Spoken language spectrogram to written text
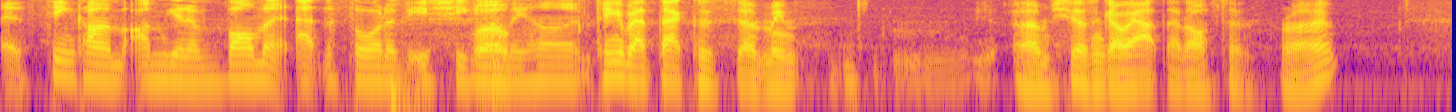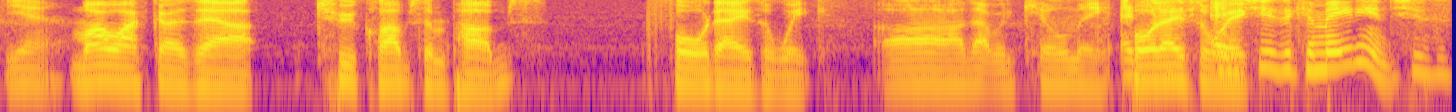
think I'm I'm going to vomit at the thought of is she well, coming home? think about that because, I mean, um, she doesn't go out that often, right? Yeah. My wife goes out to clubs and pubs four days a week. Oh, that would kill me. And Four she- days a and week. she's a comedian. She's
